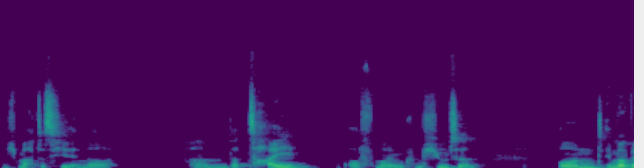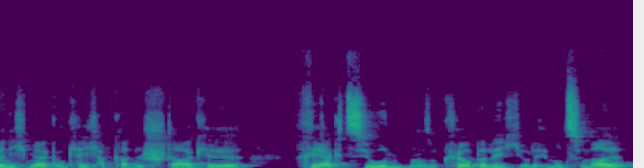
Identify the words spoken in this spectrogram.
Ich mache das hier in einer ähm, Datei auf meinem Computer und immer wenn ich merke, okay, ich habe gerade eine starke Reaktion, also körperlich oder emotional,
